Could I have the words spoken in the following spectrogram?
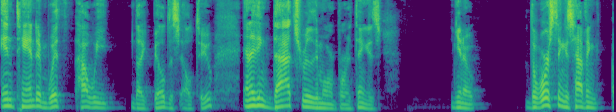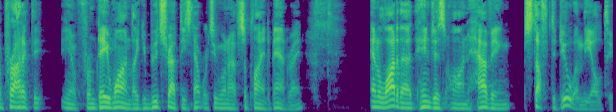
in tandem with how we like build this L2? And I think that's really the more important thing is, you know, the worst thing is having a product that, you know, from day one, like you bootstrap these networks, you want to have supply and demand, right? And a lot of that hinges on having stuff to do on the L2.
